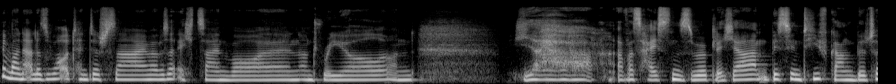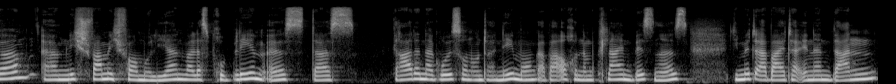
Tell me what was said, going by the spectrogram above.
wir wollen alle so authentisch sein, weil wir so echt sein wollen und real und ja, aber was heißt denn das wirklich? Ja, ein bisschen Tiefgang bitte. Ähm, nicht schwammig formulieren, weil das Problem ist, dass gerade in einer größeren Unternehmung, aber auch in einem kleinen Business, die MitarbeiterInnen dann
